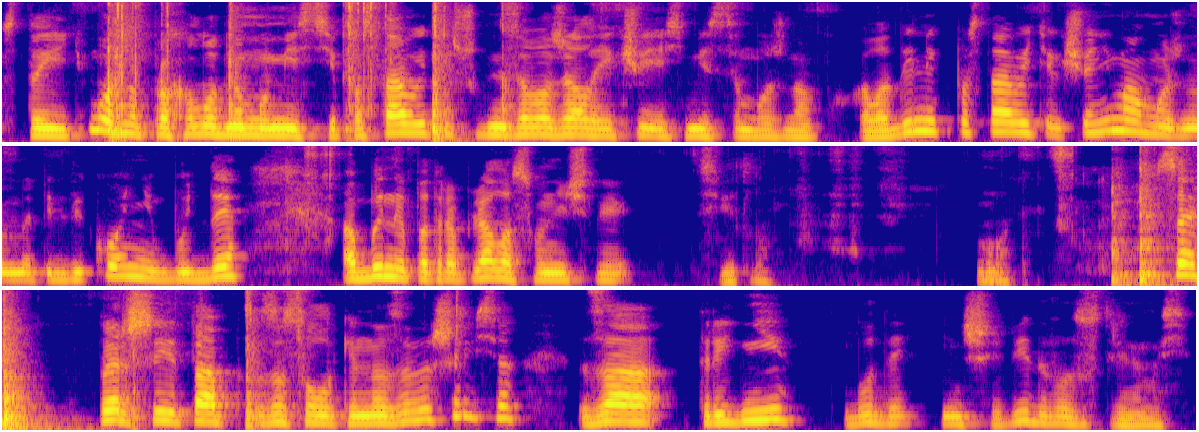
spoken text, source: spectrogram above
стоїть. Можна в прохолодному місці поставити, щоб не заважало. Якщо є місце, можна в холодильник поставити. Якщо нема, можна на підвіконні, будь-де, аби не потрапляло сонячне світло. От. Все. Перший етап засолки не завершився. За три дні буде інше відео. Зустрінемось.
